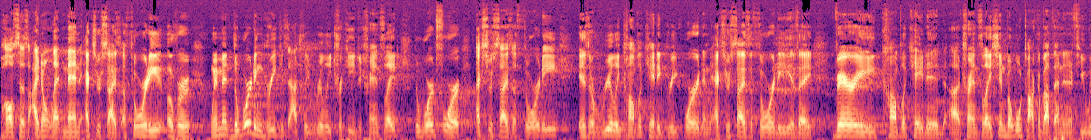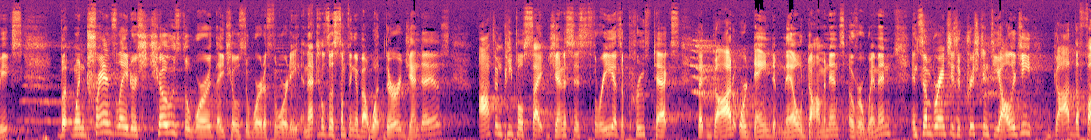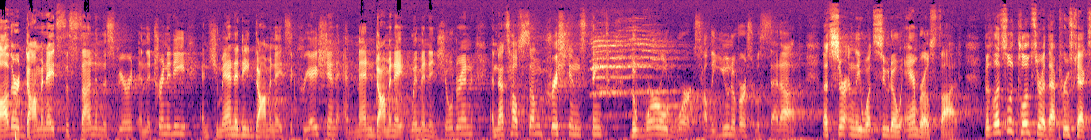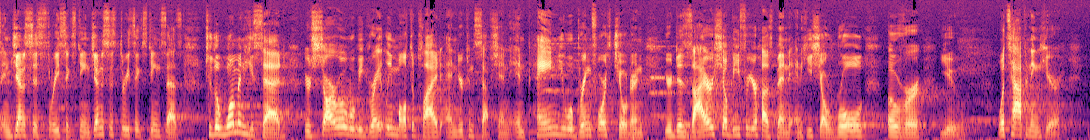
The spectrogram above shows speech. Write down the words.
Paul says, I don't let men exercise authority over women. The word in Greek is actually really tricky to translate. The word for exercise authority is a really complicated Greek word, and exercise authority is a very complicated uh, translation, but we'll talk about that in a few weeks. But when translators chose the word, they chose the word authority, and that tells us something about what their agenda is. Often people cite Genesis 3 as a proof text that God ordained male dominance over women. In some branches of Christian theology, God the Father dominates the Son and the Spirit and the Trinity, and humanity dominates the creation, and men dominate women and children. And that's how some Christians think the world works, how the universe was set up. That's certainly what pseudo Ambrose thought. But let's look closer at that proof text in Genesis 3:16. Genesis 3:16 says, to the woman he said, Your sorrow will be greatly multiplied and your conception. In pain you will bring forth children. Your desire shall be for your husband, and he shall rule over you. What's happening here?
